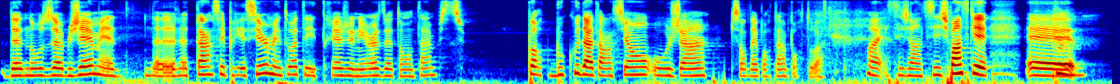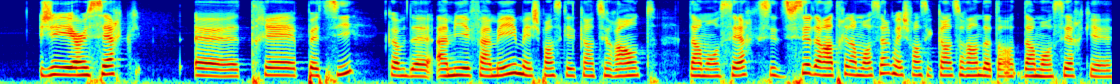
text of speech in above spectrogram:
de nos objets, mais de- le temps, c'est précieux. Mais toi, tu es très généreuse de ton temps. Puis, tu portes beaucoup d'attention aux gens qui sont importants pour toi. Ouais, c'est gentil. Je pense que euh, Hmm. j'ai un cercle euh, très petit, comme de amis et famille, mais je pense que quand tu rentres dans mon cercle, c'est difficile de rentrer dans mon cercle, mais je pense que quand tu rentres de ton- dans mon cercle,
